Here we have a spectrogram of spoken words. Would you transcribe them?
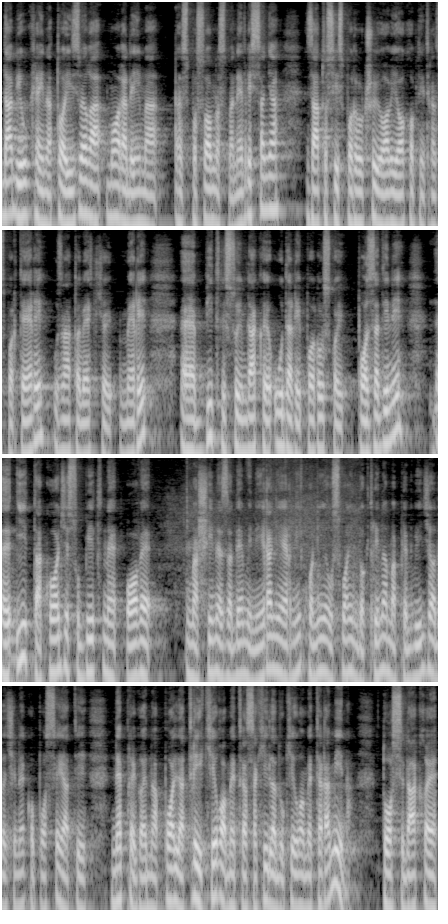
Da bi Ukrajina to izvela, mora da ima e, sposobnost manevrisanja, zato se isporučuju ovi oklopni transporteri u znato većoj meri. E, bitni su im, dakle, udari po ruskoj pozadini e, i takođe su bitne ove mašine za deminiranje, jer niko nije u svojim doktrinama predviđao da će neko posejati nepregledna polja 3 km sa 1000 km mina. To se dakle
